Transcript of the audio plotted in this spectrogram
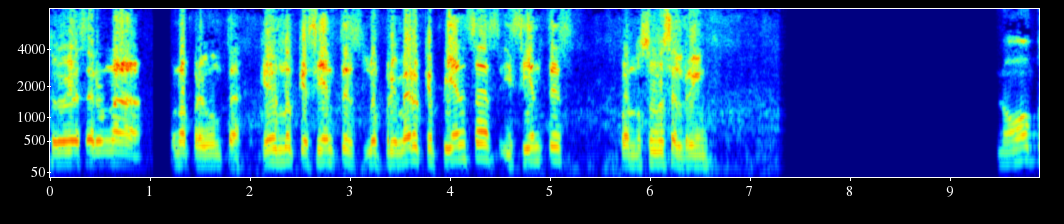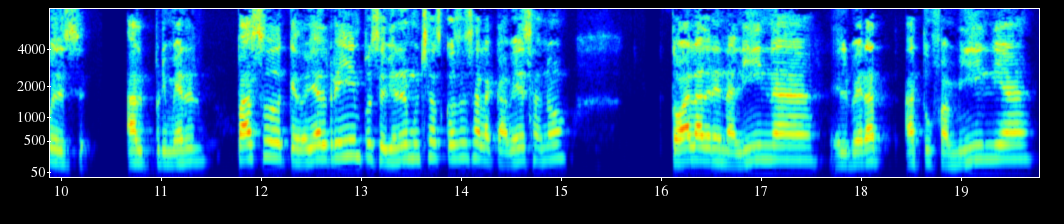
Te voy a hacer una, una pregunta. ¿Qué es lo que sientes, lo primero que piensas y sientes cuando subes al ring? No, pues al primer paso que doy al ring, pues se vienen muchas cosas a la cabeza, ¿no? Toda la adrenalina, el ver a, tu familia,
